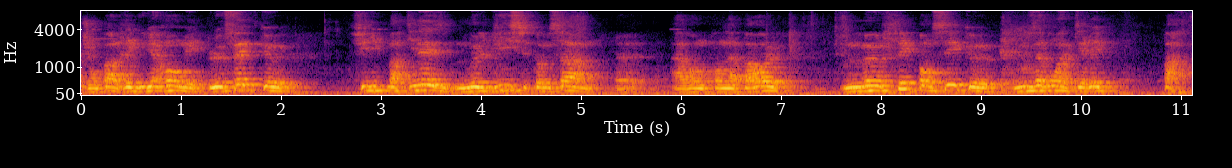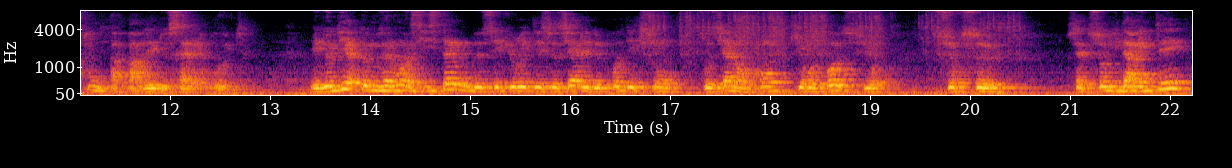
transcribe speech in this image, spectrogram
j'en parle régulièrement, mais le fait que Philippe Martinez me le glisse comme ça, euh, avant de prendre la parole, me fait penser que nous avons intérêt partout à parler de salaire brut. Et de dire que nous avons un système de sécurité sociale et de protection sociale en France qui repose sur, sur ce, cette solidarité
